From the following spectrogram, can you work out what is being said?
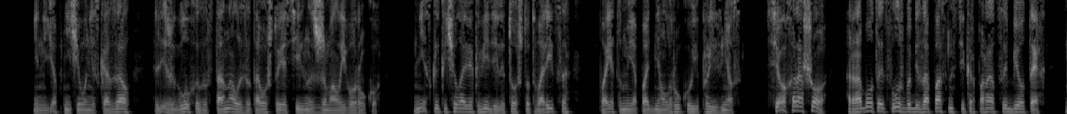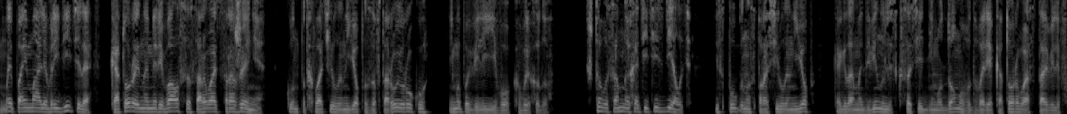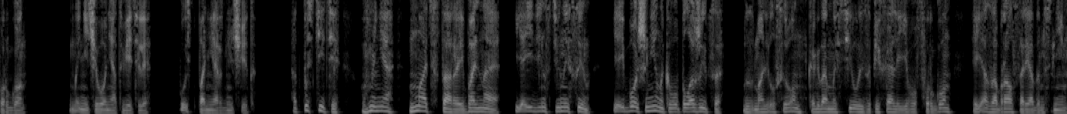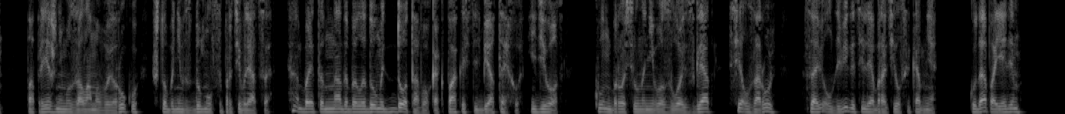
Иньоп ничего не сказал, лишь глухо застонал из-за того, что я сильно сжимал его руку. Несколько человек видели то, что творится, поэтому я поднял руку и произнес. «Все хорошо. Работает служба безопасности корпорации «Биотех». Мы поймали вредителя, который намеревался сорвать сражение». Кун подхватил Иньопа за вторую руку, и мы повели его к выходу. «Что вы со мной хотите сделать?» — испуганно спросил Иньоп, когда мы двинулись к соседнему дому, во дворе которого оставили фургон. Мы ничего не ответили. Пусть понервничает. «Отпустите! У меня мать старая и больная, я единственный сын, ей больше не на кого положиться!» Взмолился он, когда мы силой запихали его в фургон, и я забрался рядом с ним, по-прежнему заламывая руку, чтобы не вздумал сопротивляться. Об этом надо было думать до того, как пакостить биотеху, идиот. Кун бросил на него злой взгляд, сел за руль, завел двигатель и обратился ко мне. «Куда поедем?»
